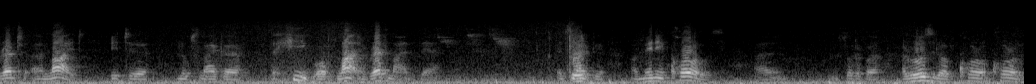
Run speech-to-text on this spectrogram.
red uh, light, it uh, looks like a, a heap of line, red lines there. It's so, like uh, many corals, uh, sort of a, a rosary of coral, coral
